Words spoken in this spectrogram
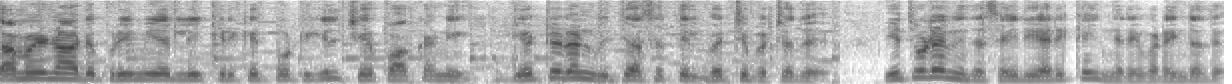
தமிழ்நாடு பிரீமியர் லீக் கிரிக்கெட் போட்டியில் சேப்பாக் அணி எட்டு ரன் வித்தியாசத்தில் வெற்றி பெற்றது. இத்துடன் இந்த செய்தி அறிக்கை நிறைவடைந்தது.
